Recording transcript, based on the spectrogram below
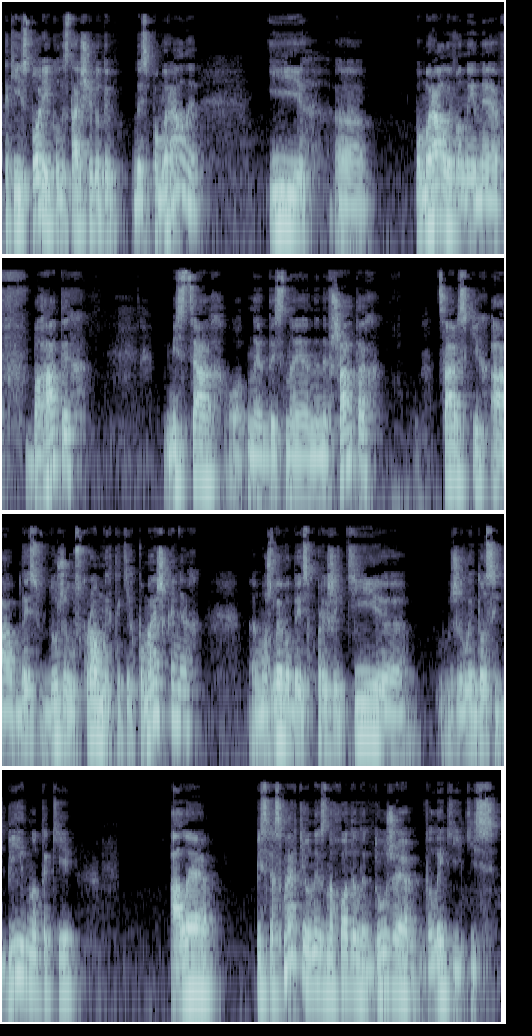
такі історії, коли старші люди десь помирали, і е, помирали вони не в багатих місцях, от не десь не, не, не в шатах царських, а десь дуже у скромних таких помешканнях. Е, Можливо, десь при житті е, жили досить бідно такі. Але після смерті у них знаходили дуже великі якісь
